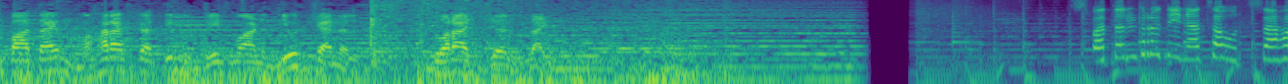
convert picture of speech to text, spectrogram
पाहताय महाराष्ट्रातील वेगवान न्यूज चॅनल स्वराज्य लाईव्ह. स्वातंत्र्य दिनाचा उत्साह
